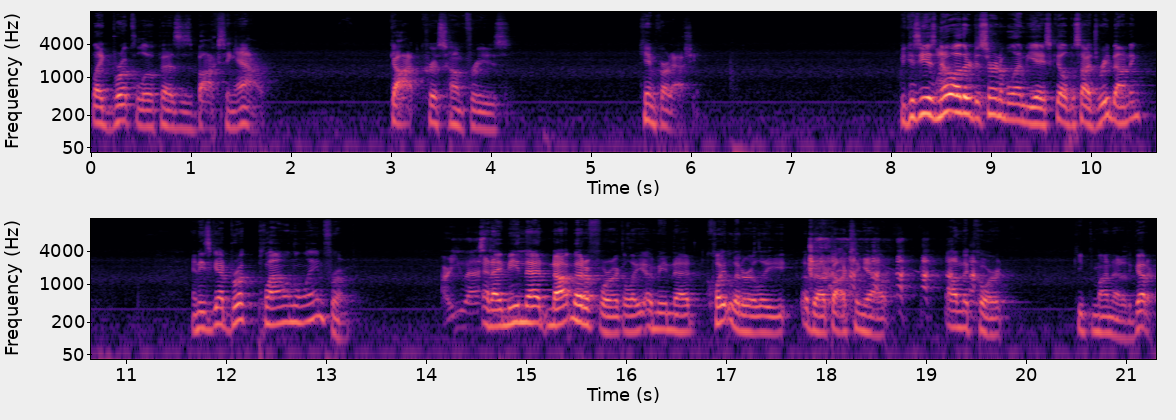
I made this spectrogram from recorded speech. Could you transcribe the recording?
like Brook Lopez is boxing out? Got Kris Humphries, Kim Kardashian because he has no other discernible NBA skill besides rebounding, and he's got Brook plowing the lane for him. Are you asking? And I mean that not metaphorically. I mean that quite literally about boxing out on the court. Keep your mind out of the gutter.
